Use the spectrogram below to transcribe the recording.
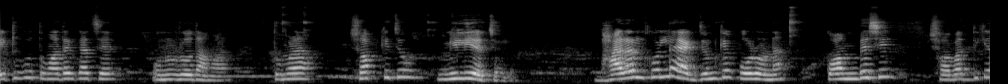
এইটুকু তোমাদের কাছে অনুরোধ আমার। তোমরা সব কিছু মিলিয়ে চলো। ভাইরাল করলে একজনকে করো না, কম বেশি সবার দিকে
